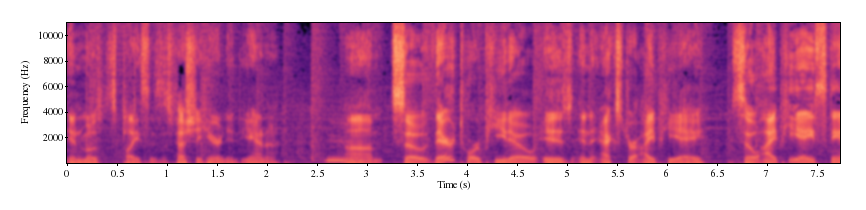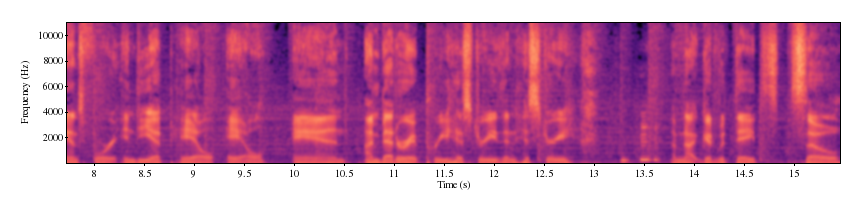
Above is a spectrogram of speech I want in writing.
in most places, especially here in Indiana. Mm. Um, so their torpedo is an extra IPA. So IPA stands for India Pale Ale. And I'm better at prehistory than history. I'm not good with dates. So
